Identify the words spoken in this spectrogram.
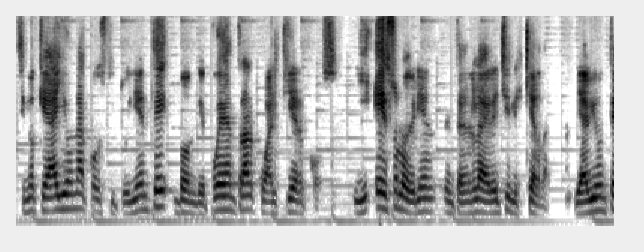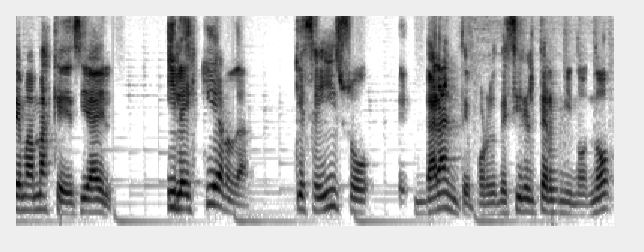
sino que haya una constituyente donde pueda entrar cualquier cosa. Y eso lo deberían entender la derecha y la izquierda. Y había un tema más que decía él. Y la izquierda, que se hizo garante, por decir el término, ¿no?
